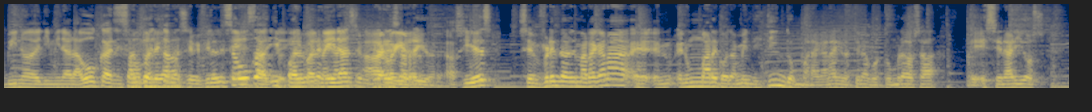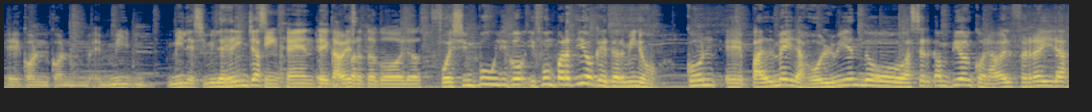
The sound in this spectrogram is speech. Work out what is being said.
vino a eliminar a Boca en ese Santos le momento. gana en semifinales a Boca Exacto, y y Palmeiras, Palmeiras le gana a River. Así es, se enfrentan en el Maracaná eh, en, en un marco también distinto, un Maracaná que nos tiene acostumbrados a eh, escenarios eh, con, con, eh, mi- miles y miles de hinchas. Sin gente, Esta con protocolos. fue sin público y fue un partido que terminó con eh, Palmeiras volviendo a ser campeón, con Abel Ferreira, eh,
